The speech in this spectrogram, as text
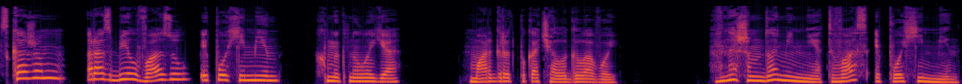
«Скажем, разбил вазу эпохи Мин», — хмыкнула я. Маргарет покачала головой. «В нашем доме нет ваз эпохи Мин.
